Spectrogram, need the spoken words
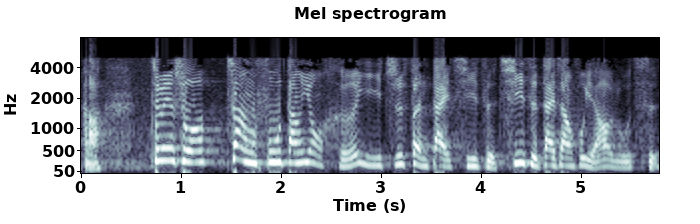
啊，这边说，丈夫当用合宜之分待妻子，妻子待丈夫也要如此。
